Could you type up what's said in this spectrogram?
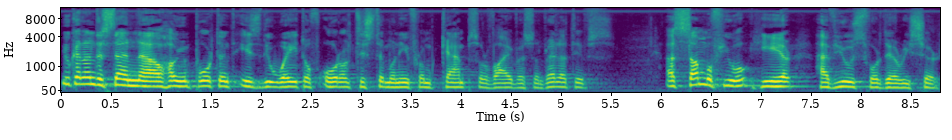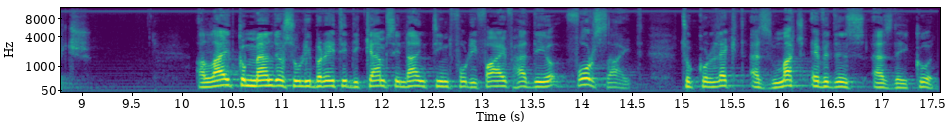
You can understand now how important is the weight of oral testimony from camp survivors and relatives, as some of you here have used for their research. Allied commanders who liberated the camps in 1945 had the foresight to collect as much evidence as they could.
